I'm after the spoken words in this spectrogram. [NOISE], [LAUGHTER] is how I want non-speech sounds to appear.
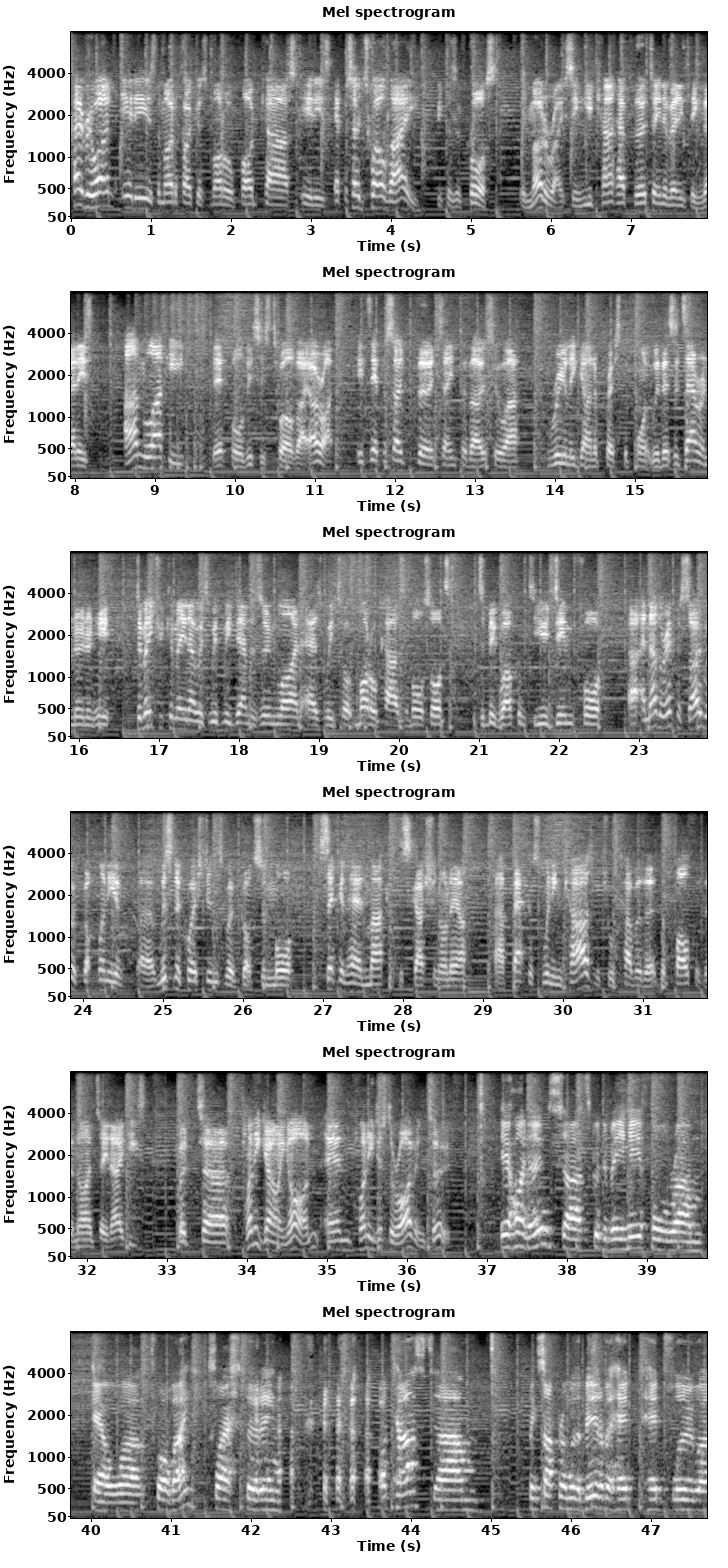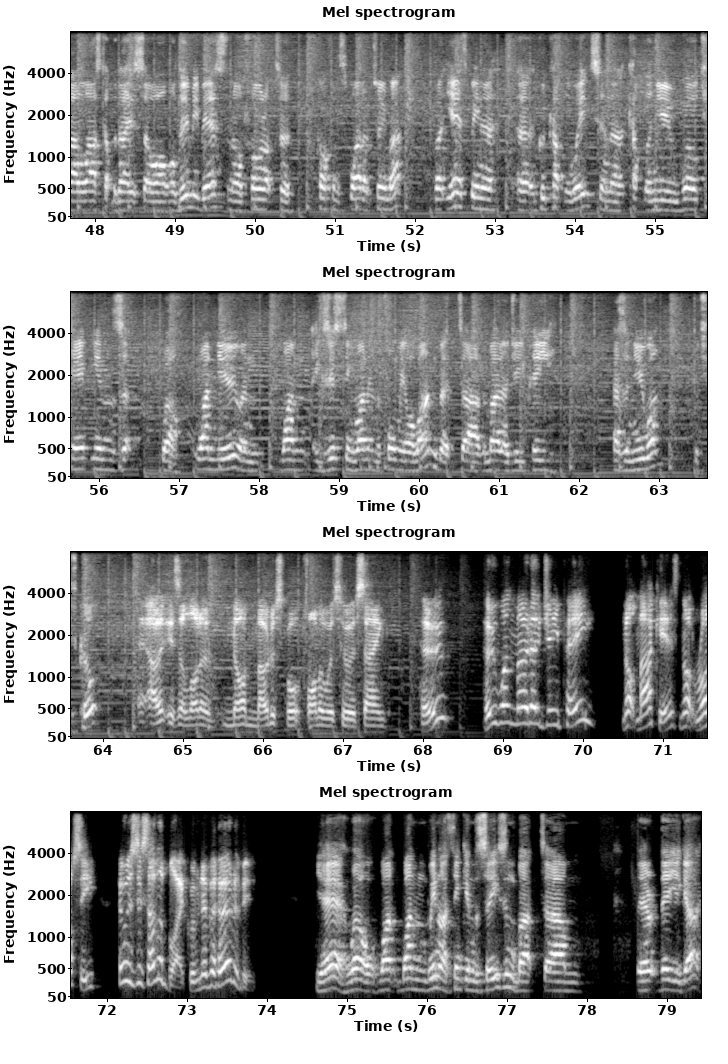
Hey everyone, it is the Motor Focus Model Podcast. It is episode 12A because, of course, in motor racing, you can't have 13 of anything. That is unlucky. Therefore, this is 12A. All right, it's episode 13 for those who are really going to press the point with us. It's Aaron Noonan here. Dimitri Camino is with me down the Zoom line as we talk model cars of all sorts. It's a big welcome to you, Dim, for uh, another episode. We've got plenty of uh, listener questions. We've got some more second-hand market discussion on our uh, Bathurst winning cars, which will cover the, the bulk of the 1980s. But uh, plenty going on and plenty just arriving too. Yeah, hi Noons. Uh, it's good to be here for um, our 12A uh, slash 13 [LAUGHS] podcast. Um, been suffering with a bit of a head head flu uh, the last couple of days, so I'll, I'll, do my best and I'll try not to cough and splutter too much. But yeah, it's been a, a good couple of weeks and a couple of new world champions well, one new and one existing one in the Formula One, but uh, the MotoGP has a new one, which is cool. There's a lot of non-motorsport followers who are saying, "Who? Who won MotoGP? Not Marquez, not Rossi. Who is this other bloke? We've never heard of him." Yeah, well, one one win I think in the season, but um, there there you go.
